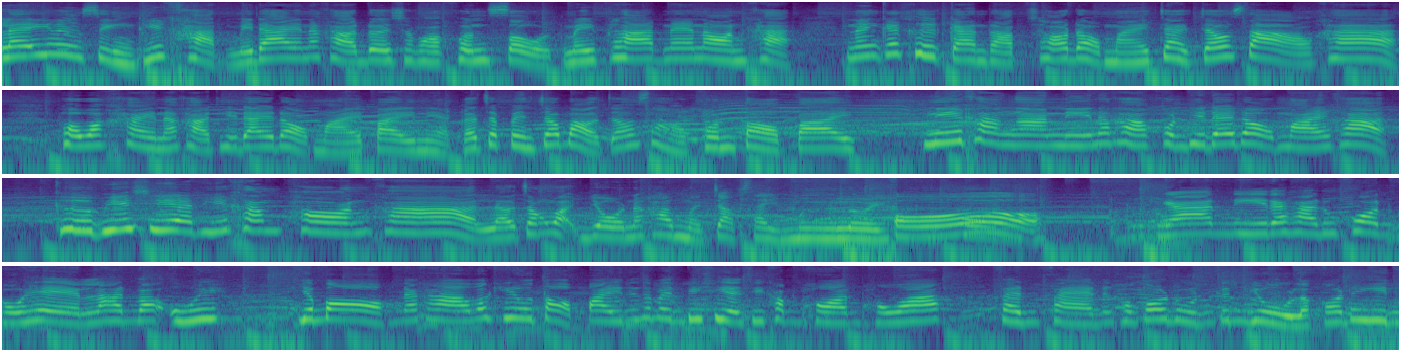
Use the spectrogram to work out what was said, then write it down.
และอีกหนึ่งสิ่งที่ขาดไม่ได้นะคะ โดยเฉพาะคนโสดไม่พลาดแน่นอนค่ะ นั่นก็คือการรับช่อดอกไม้จากเจ้าสาวค่ะ เพราะว่าใครนะคะที่ได้ดอกไม้ไปเนี่ยก็จะเป็นเจ้าบ่าวเจ้าสาวคนต่อไป นี่ค่ะงานนี้นะคะ คนที่ได้ดอกไม้ค่ะคือพี่เชียร์ที่คำพรค่ะ แล้วจังหวะโยนนะคะ เหมือนจับใส่มือเลยโอ้งานนี้นะคะ ทุกคนเขาเห็นลั่นว่า อุ้ยอย่าบอกนะคะ ว่าคิวต่อไปนี่จะเป็นพี่เชียร์ที่คำพร เพราะว่าแฟนๆเนี่ยเขาก็รุ้นกันอยู่ แล้วก็ได้ยิน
